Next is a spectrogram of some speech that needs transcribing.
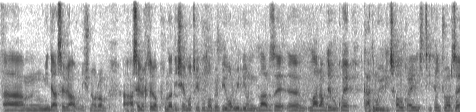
მინდა ასევე აღვნიშნო, რომ ასევე ხდება ფულადი შემოწირულობები 2 მილიონი ლარზე ლარამდე უკვე გადმოირიცხა უკრაინის წითელ ჯვარზე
